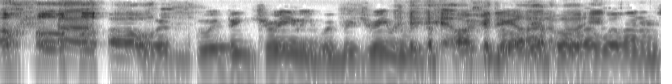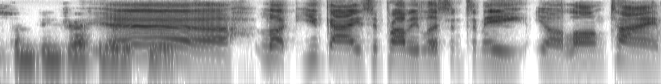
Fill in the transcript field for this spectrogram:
Oh, oh, Oh, we've, we've been dreaming. We've been dreaming with the Yeah, we've been doing a possibility of Will, Anderson being drafted by the Steelers. Yeah. Look, you guys have probably listened to me, you know, a long time.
